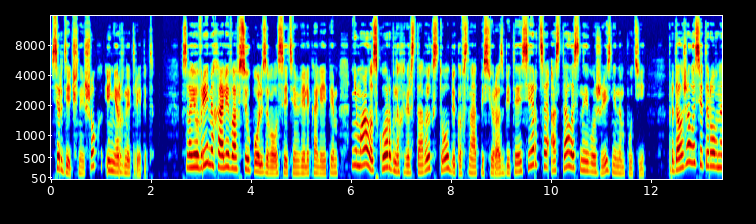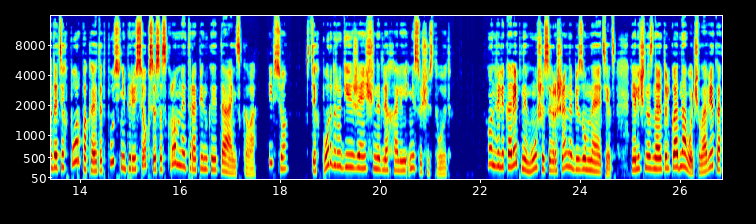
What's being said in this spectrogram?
Сердечный шок и нервный трепет. В свое время Хали вовсю пользовался этим великолепием. Немало скорбных верстовых столбиков с надписью «Разбитое сердце» осталось на его жизненном пути. Продолжалось это ровно до тех пор, пока этот путь не пересекся со скромной тропинкой Таинского. И все. С тех пор другие женщины для Хали не существуют. Он великолепный муж и совершенно безумный отец. Я лично знаю только одного человека,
